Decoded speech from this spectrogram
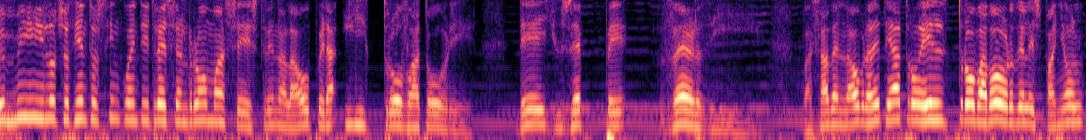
En 1853 en Roma se estrena la ópera Il Trovatore de Giuseppe Verdi, basada en la obra de teatro El Trovador del español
